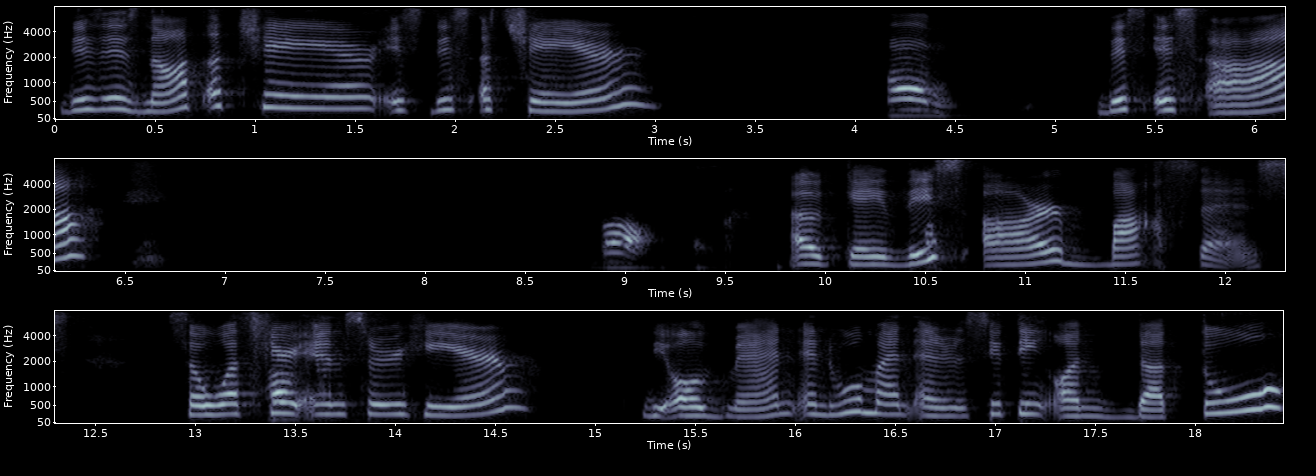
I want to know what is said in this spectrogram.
This is not a chair. Is this a chair? This is a... Box. Okay, these are boxes. So what's your answer here? The old man and woman are sitting on the two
